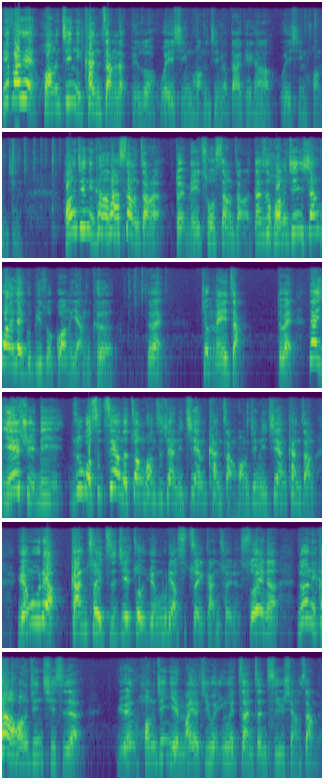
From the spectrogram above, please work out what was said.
你会发现黄金你看涨了，比如说微型黄金嘛，大家可以看到微型黄金，黄金你看到它上涨了，对，没错，上涨了，但是黄金相关的类股，比如说光阳科，对不对？就没涨。对不对？那也许你如果是这样的状况之下，你既然看涨黄金，你既然看涨原物料，干脆直接做原物料是最干脆的。所以呢，如果你看到黄金，其实原黄金也蛮有机会，因为战争持续向上的。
